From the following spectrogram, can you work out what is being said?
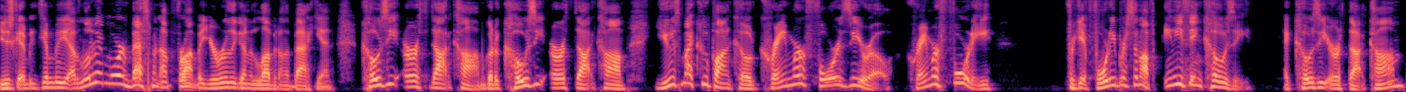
You just got to be a little bit more investment up front, but you're really going to love it on the back end. CozyEarth.com. Go to CozyEarth.com. Use my coupon code Kramer40, Kramer40, for get 40% off anything cozy at CozyEarth.com.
